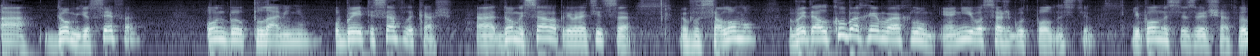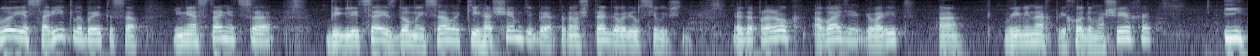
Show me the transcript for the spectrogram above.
а дом Йосефа, он был пламенем, у бейт Исаф лекаш, а дом Исава превратится в солому, в Эдалкуба Хэм Вахлум, и они его сожгут полностью – и полностью завершат. Велое сарит лебейт Исав, и не останется беглеца из дома Исава, ки Гашем Дибер, потому что так говорил Всевышний. Это пророк Авадия говорит о временах прихода Машеха, и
